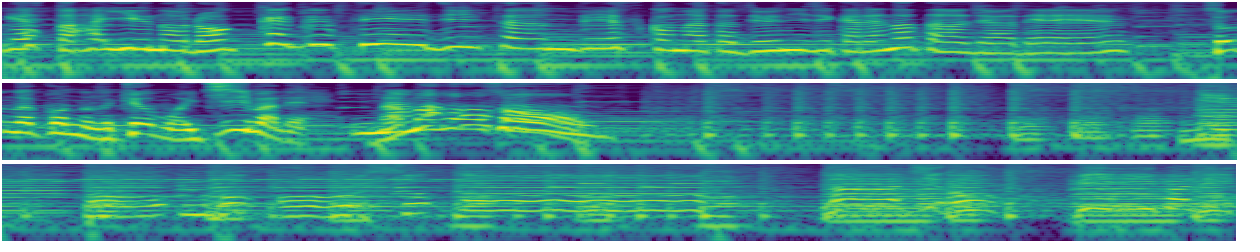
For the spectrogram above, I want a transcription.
ゲスト俳優の六角誠二さんです。この後12時からの登場です。そんな今度の今日も1時まで生放送。日本放送。ラジオビバリ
